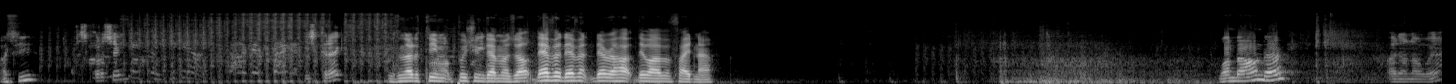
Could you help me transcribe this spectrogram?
I see. He's crossing. Pick it. He's cracked. There's another team oh. pushing them as well. They have a, they have a, they will have, they will have a fight now. One down there. I don't know where.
